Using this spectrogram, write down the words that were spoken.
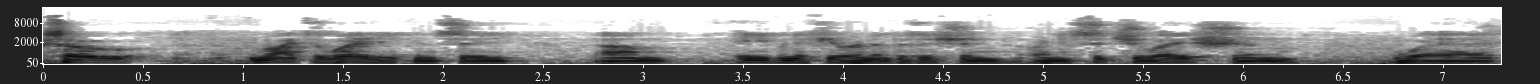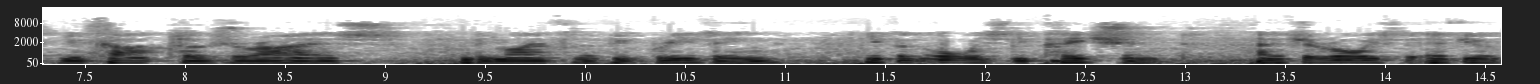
So, right away, you can see, um, even if you're in a position or in a situation where you can't close your eyes and be mindful of your breathing, you can always be patient. And if you're always, if you're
